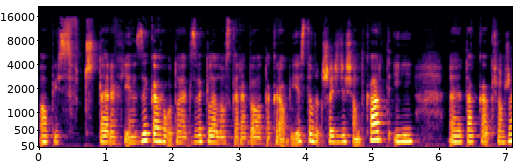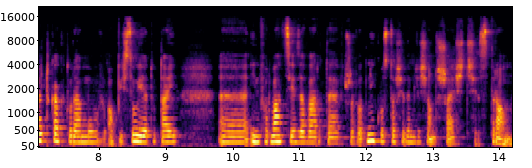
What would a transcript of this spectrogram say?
opis w czterech językach, bo to jak zwykle Los Carabeo tak robi. Jest to 60 kart i taka książeczka, która mu opisuje tutaj informacje zawarte w przewodniku 176 stron.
